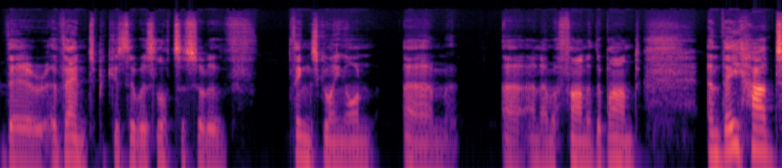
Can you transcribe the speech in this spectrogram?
their event because there was lots of sort of things going on, um, uh, and I'm a fan of the band. And they had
